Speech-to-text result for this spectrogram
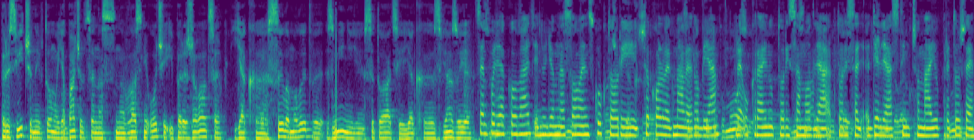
пересвідчений в тому, я бачив це на, на власні очі і переживав це, як сила молитви змінює ситуації, як зв'язує. Chcem poďakovať ľuďom na Slovensku, ktorí čokoľvek malé robia pre Ukrajinu, ktorí sa modlia, ktorí sa delia s tým, čo majú, pretože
